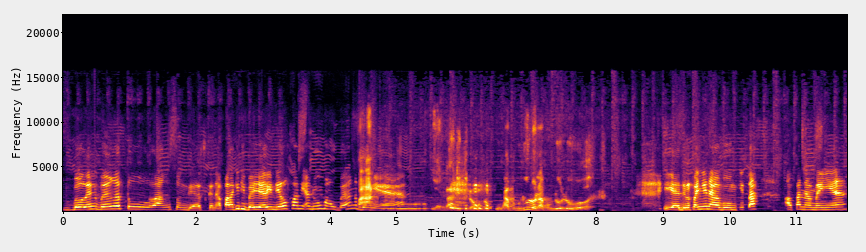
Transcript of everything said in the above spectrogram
Boleh banget tuh, langsung gaskan. Apalagi dibayarin Delva nih, aduh mau banget dong ya. Aduh, ya nggak gitu dong. Nabung dulu, nabung dulu. Iya, Delvanya nabung kita apa namanya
